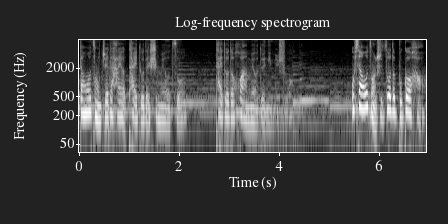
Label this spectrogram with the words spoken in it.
但我总觉得还有太多的事没有做，太多的话没有对你们说。我想我总是做的不够好。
